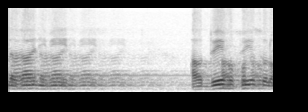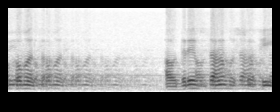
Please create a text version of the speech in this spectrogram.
الغانمین او دویم خمس الخمس او دریم سهم الصفی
